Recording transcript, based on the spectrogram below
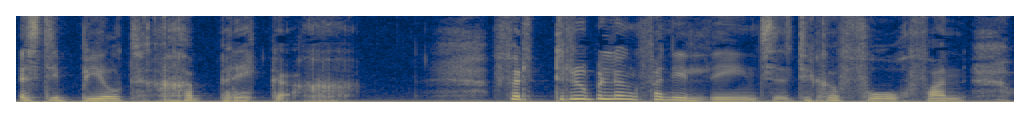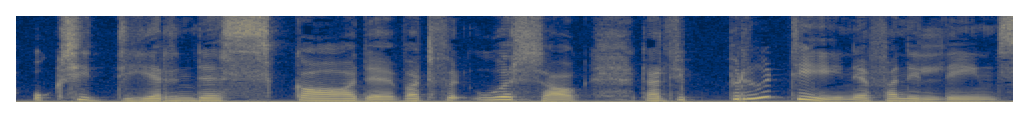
is die beeld gebrekkig. Vertroebeling van die lens is die gevolg van oxiderende skade wat veroorzaak dat die proteïne van die lens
